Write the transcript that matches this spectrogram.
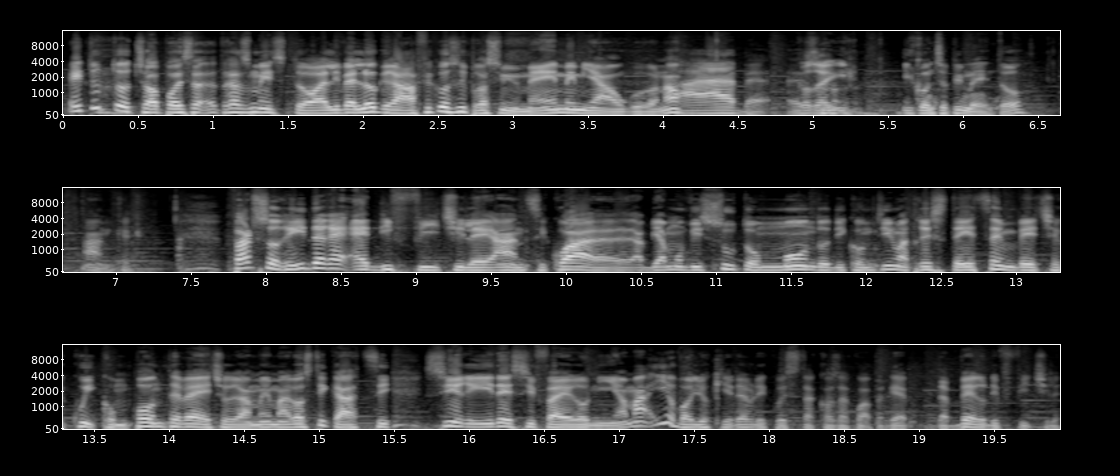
E tutto ciò poi sarà trasmesso a livello grafico sui prossimi meme, mi auguro, no? Ah, beh. eh, Cos'è sono- il, il concepimento? Anche. Far sorridere è difficile, anzi qua eh, abbiamo vissuto un mondo di continua tristezza, invece qui con Ponte Vecchio e Marosticazzi si ride e si fa ironia, ma io voglio chiedervi questa cosa qua perché è davvero difficile.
